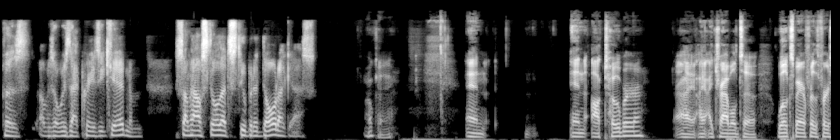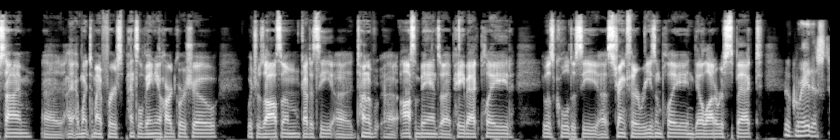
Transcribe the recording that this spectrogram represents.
because I was always that crazy kid and I'm somehow still that stupid adult, I guess. Okay. And in October, I, I, I traveled to Wilkes-Barre for the first time. Uh, I, I went to my first Pennsylvania hardcore show, which was awesome. Got to see a ton of uh, awesome bands. Uh, Payback played. It was cool to see uh, Strength of Reason play and get a lot of respect. The greatest.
